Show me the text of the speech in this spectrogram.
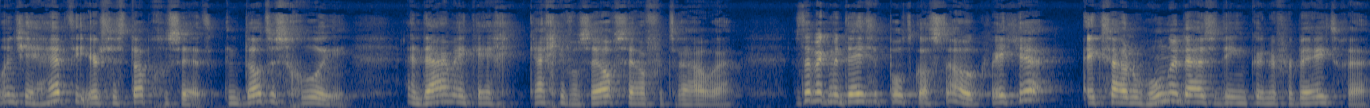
Want je hebt die eerste stap gezet en dat is groei. En daarmee krijg, krijg je vanzelf zelfvertrouwen. Dat heb ik met deze podcast ook. Weet je, ik zou nog honderdduizend dingen kunnen verbeteren.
